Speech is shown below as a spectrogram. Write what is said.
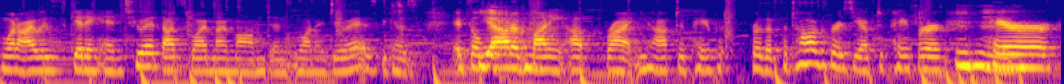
when I was getting into it, that's why my mom didn't want to do it is because it's a yeah. lot of money up front. You have to pay for, for the photographers, you have to pay for mm -hmm. hair,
